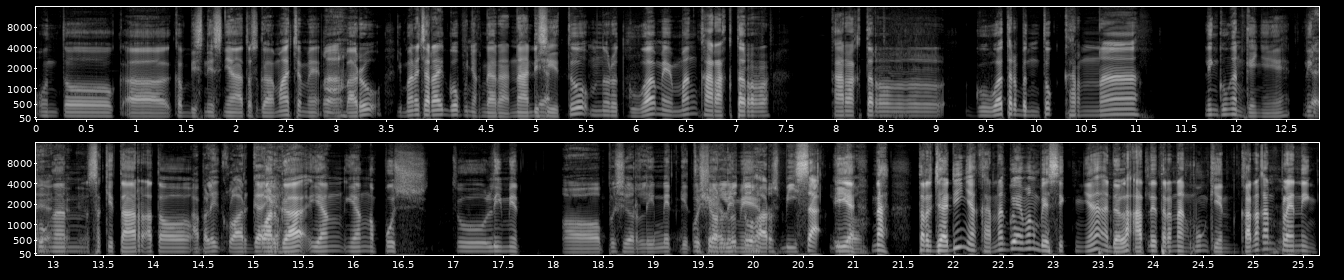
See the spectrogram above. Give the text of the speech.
untuk eh, ke bisnisnya atau segala macam ya. Ah. Baru gimana caranya gue punya kendaraan. Nah, di Iya. situ menurut gue memang karakter karakter gue terbentuk karena lingkungan kayaknya ya, Iya, iya, lingkungan iya, iya. sekitar atau Apalagi keluarga, ya. keluarga yang yang nge-push to limit. Oh, push your limit gitu. Push your Lu tuh limit. harus bisa gitu. Iya. Nah, terjadinya karena gue emang basicnya adalah atlet renang mungkin. Karena kan planning.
